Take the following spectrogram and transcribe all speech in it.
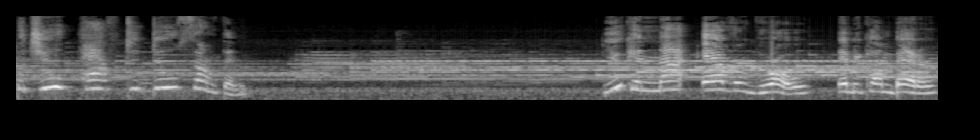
But you have to do something. You cannot ever grow and become better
